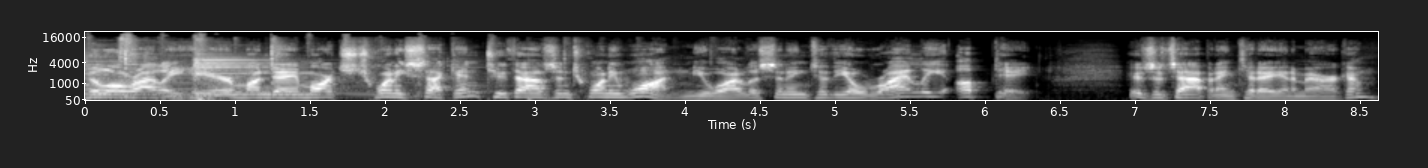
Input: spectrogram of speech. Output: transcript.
Bill O'Reilly here, Monday, March 22nd, 2021. You are listening to the O'Reilly Update. Here's what's happening today in America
